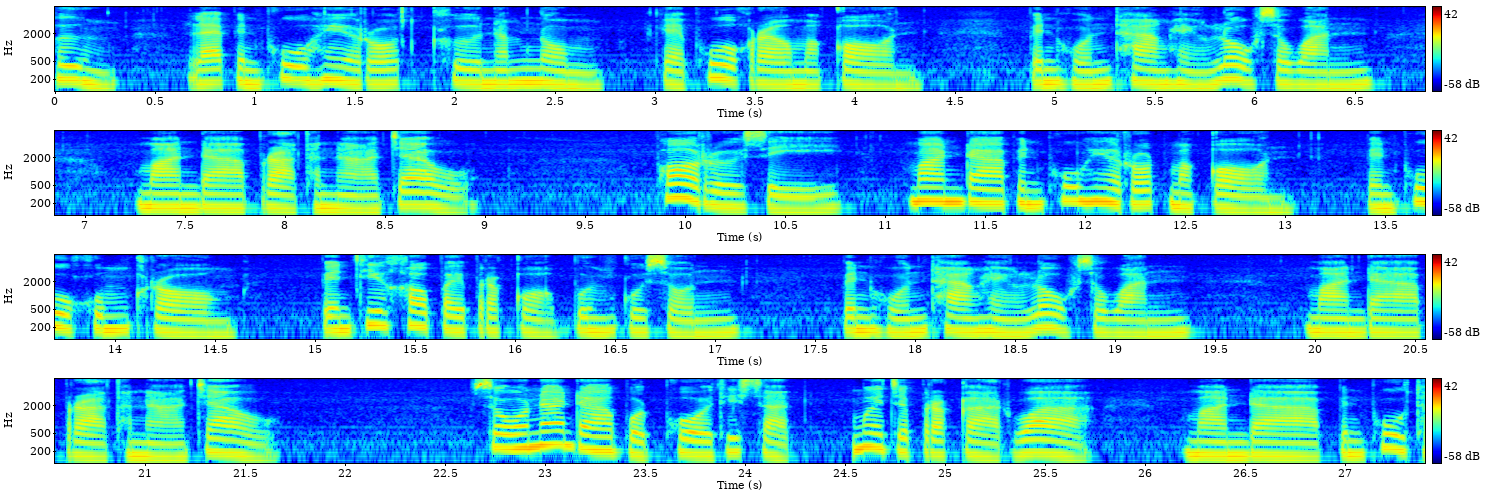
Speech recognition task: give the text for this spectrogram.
พึ่ง และเป็นผู้ให้รสคือน้ำนม แก่พวกเรามาก่อน เป็นหนทางแห่งโลกสวรรค์ มารดาปรารถนาเจ้า พ่อฤาษีมารดาเป็นผู้ให้รสมาก่อน เป็นผู้คุ้มครอง เป็นที่เข้าไปประกอบบุญกุศล เป็นหนทางแห่งโลกสวรรค์ มารดาปรารถนาเจ้า โซนาดาบทโพธิสัตว์เมื่อจะประกาศว่า มารดาเป็นผู้ท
